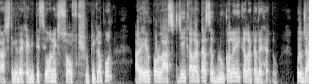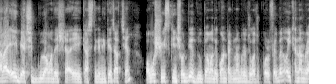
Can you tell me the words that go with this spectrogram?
কাছ থেকে দেখাই দিতেছি, অনেক সফট সুতি কাপড়। আর এরপর লাস্ট যে কালারটা আছে ব্লু কালার এই কালারটা দেখা তো যারা এই বেডশিটগুলো আমাদের এই কাছ থেকে নিতে চাচ্ছেন, অবশ্যই স্ক্রিনশট দিয়ে দ্রুত আমাদের কন্ট্যাক্ট নাম্বারে যোগাযোগ করে ফেলবেন। ওইখানে আমরা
